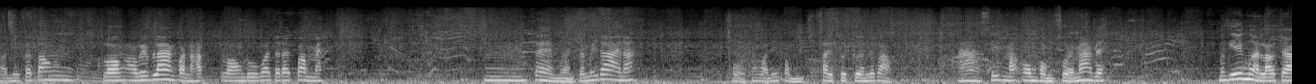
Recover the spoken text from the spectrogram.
ตอนนี้ก็ต้องลองเอาเว็บล่างก่อนนะครับ ลองดูว่าจะได้ป้อมไหมอืมแต่เหมือนจะไม่ได้นะโหจังหวะนี้ผมใส่สุดเกินหรือเปล่า อ่าซิปมาอมผมสวยมากเลย เมื่อกี้เหมือนเราจะ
